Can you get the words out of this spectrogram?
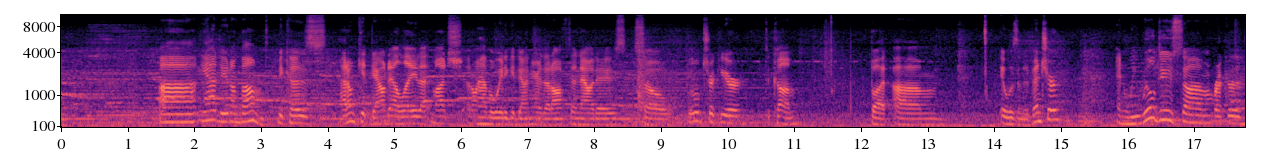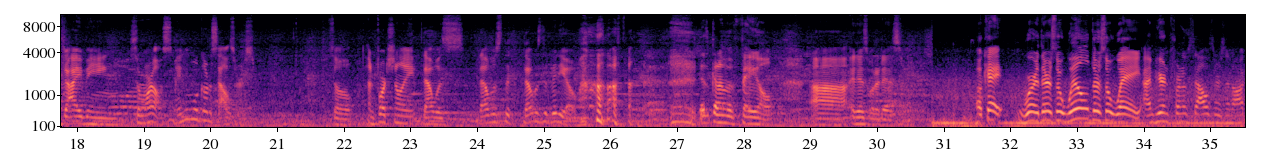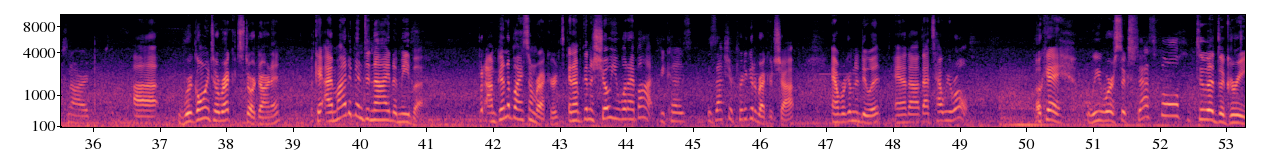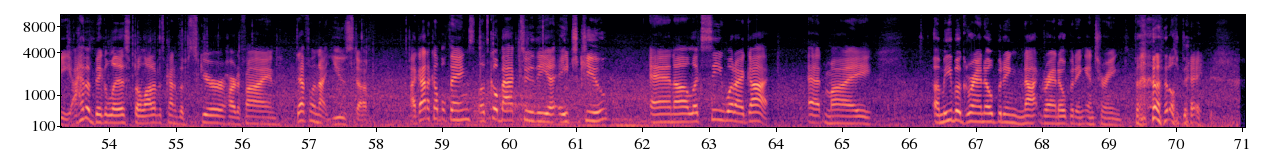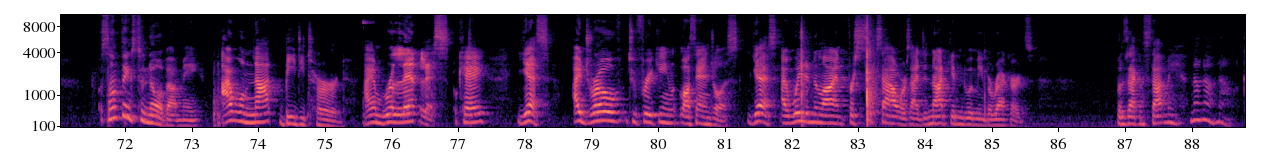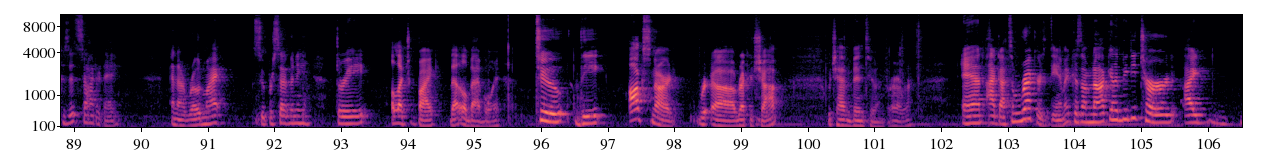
Uh, yeah, dude, I'm bummed because I don't get down to LA that much. I don't have a way to get down here that often nowadays. So a little trickier to come, but um, it was an adventure and we will do some record diving somewhere else. Maybe we'll go to Salzer's. So unfortunately, that was that was the that was the video. it's kind of a fail. Uh, it is what it is. Okay, where there's a will, there's a way. I'm here in front of Salzer's in Oxnard. Uh, we're going to a record store, darn it. Okay, I might have been denied Amoeba, but I'm gonna buy some records and I'm gonna show you what I bought because this is actually a pretty good record shop and we're gonna do it and uh, that's how we roll. Okay, we were successful to a degree. I have a big list, but a lot of it's kind of obscure, hard to find. Definitely not used stuff. I got a couple things. Let's go back to the uh, HQ and uh, let's see what I got at my Amoeba grand opening, not grand opening, entering the little day. Some things to know about me. I will not be deterred. I am relentless, okay? Yes, I drove to freaking Los Angeles. Yes, I waited in line for six hours. I did not get into Amoeba Records. But is that gonna stop me? No, no, no, because it's Saturday. And I rode my Super 73 electric bike, that little bad boy, to the Oxnard uh, record shop, which I haven't been to in forever. And I got some records, damn it, because I'm not going to be deterred. I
